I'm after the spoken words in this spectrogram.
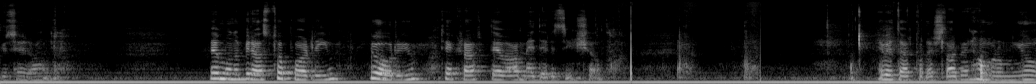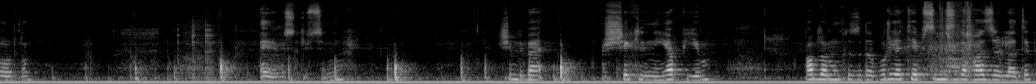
güzel oldu. Ben bunu biraz toparlayayım. Yoğurayım. Tekrar devam ederiz inşallah. Evet arkadaşlar ben hamurumu yoğurdum. Ev bisküvisini. Şimdi ben şeklini yapayım. Ablamın kızı da buraya tepsimizi de hazırladık.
